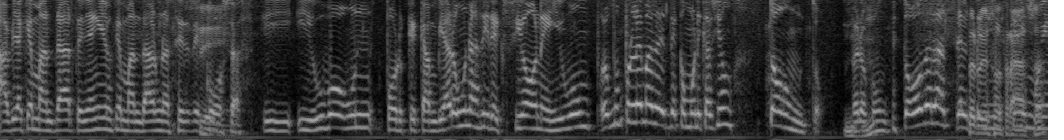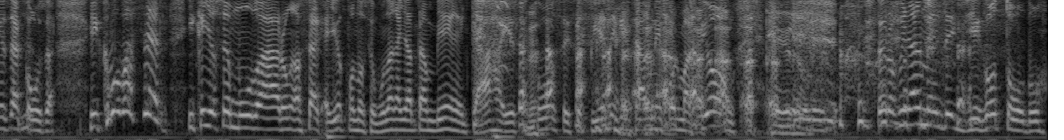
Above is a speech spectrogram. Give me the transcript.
había que mandar, tenían ellos que mandar una serie de cosas y, y hubo hubo un, porque cambiaron unas direcciones y hubo un, un problema de, comunicación tonto, pero con todo el tecnicismo y esa cosa. ¿Y cómo va a ser? Y que ellos se mudaron, o sea, ellos cuando se mudan allá también en caja y esa cosa, y se pierde que saben una información. pero finalmente llegó todo.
